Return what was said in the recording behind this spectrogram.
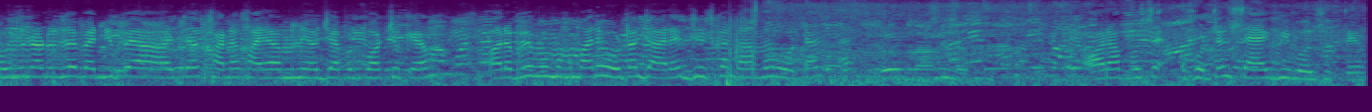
फ़ंक्शन से वेन्यू पे आए थे खाना खाया हमने और जयपुर पहुँच चुके हैं हम। और अभी हम हमारे होटल जा रहे हैं जिसका नाम है होटल और आप उसे होटल सैग भी बोल सकते हैं।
